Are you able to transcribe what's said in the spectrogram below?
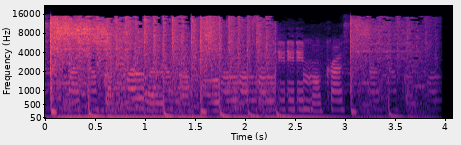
press.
